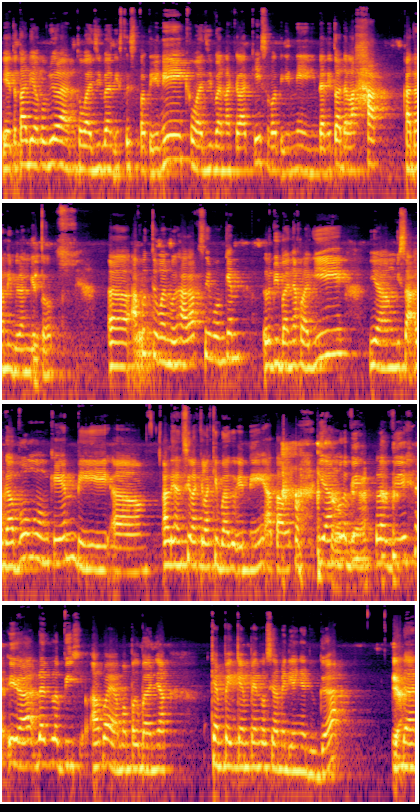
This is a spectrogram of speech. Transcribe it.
ya itu tadi aku bilang kewajiban istri seperti ini kewajiban laki-laki seperti ini. Dan itu adalah hak kadang dibilang gitu. Uh, aku cuman berharap sih mungkin lebih banyak lagi yang bisa gabung mungkin di uh, aliansi laki-laki baru ini atau yang lebih lebih ya dan lebih apa ya memperbanyak campaign-campaign sosial medianya juga. Yeah. Dan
